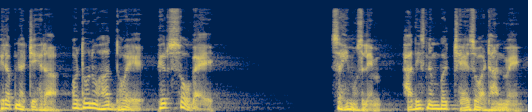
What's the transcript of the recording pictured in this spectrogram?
پھر اپنا چہرہ اور دونوں ہاتھ دھوئے، پھر سو گئے۔ صحیح مسلم، حدیث نمبر 698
